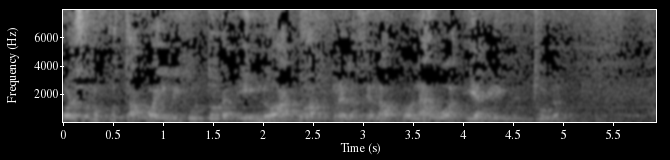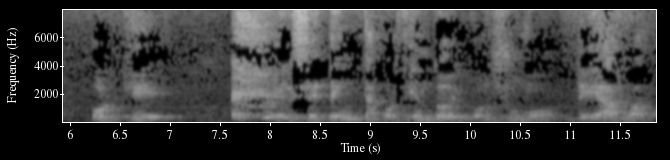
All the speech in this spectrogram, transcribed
por eso hemos puesto agua y agricultura y no agua relacionado con agua y agricultura. Porque el 70% del consumo de agua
